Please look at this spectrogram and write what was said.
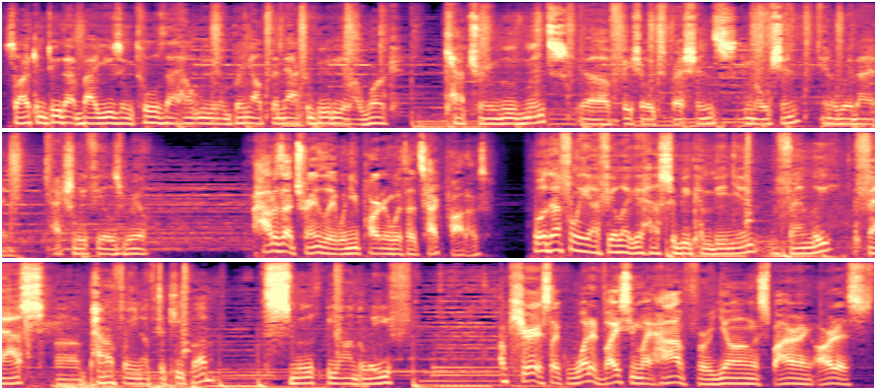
So I can do that by using tools that help me, you know, bring out the natural beauty of my work capturing movements, uh, facial expressions, emotion in a way that actually feels real. How does that translate when you partner with a tech product? Well, definitely, I feel like it has to be convenient, friendly, fast, uh, powerful enough to keep up, smooth beyond belief. I'm curious, like, what advice you might have for young, aspiring artists?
